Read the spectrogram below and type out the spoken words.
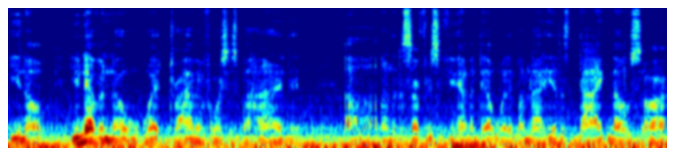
you know, you never know what driving force is behind it uh, under the surface if you haven't dealt with him. I'm not here to diagnose or,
